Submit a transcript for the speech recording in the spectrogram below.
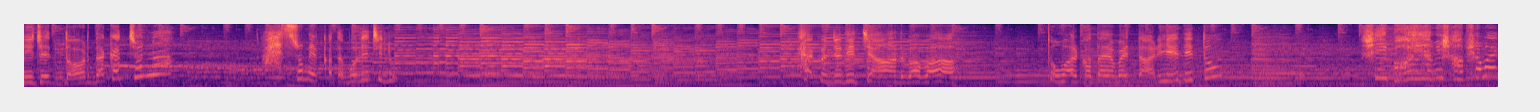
নিজের দর দেখার জন্য আশ্রমের কথা বলেছিল। এখন যদি চাঁদ বাবা তোমার কথায় আমায় তাড়িয়ে দিত, সেই ভয়ে আমি সব সময়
